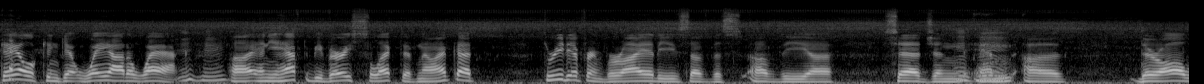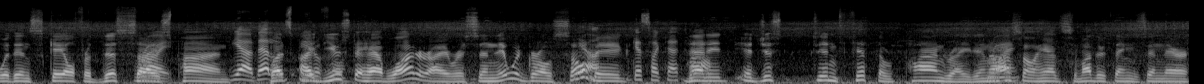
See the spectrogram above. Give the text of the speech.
Scale can get way out of whack, uh, and you have to be very selective. Now I've got three different varieties of this of the uh, sedge, and Mm-hmm. and uh, they're all within scale for this size Right. pond. Yeah, that but looks beautiful. But I used to have water iris, and it would grow so yeah, big gets like that tall. that it, it just didn't fit the pond right and Right. also had some other things in there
